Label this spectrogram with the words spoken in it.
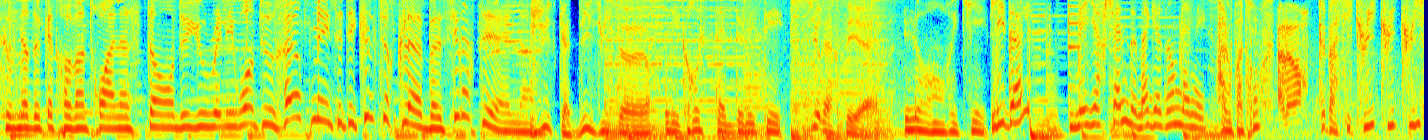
Souvenir de 83 à l'instant de You Really Want to Hurt Me. C'était Culture Club sur RTL. Jusqu'à 18h. Les grosses têtes de l'été. Sur RTL. Laurent Ruquier. Lidl, meilleure chaîne de magasins de l'année. Allô patron Alors Eh ben c'est cuit, cuit, cuit.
